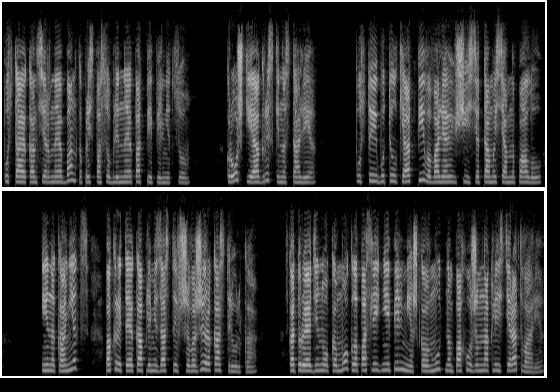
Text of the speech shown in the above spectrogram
Пустая консервная банка, приспособленная под пепельницу, крошки и огрызки на столе, пустые бутылки от пива, валяющиеся там и сям на полу, и, наконец, покрытая каплями застывшего жира кастрюлька, в которой одиноко мокла последняя пельмешка в мутном, похожем на клейстер отваре.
